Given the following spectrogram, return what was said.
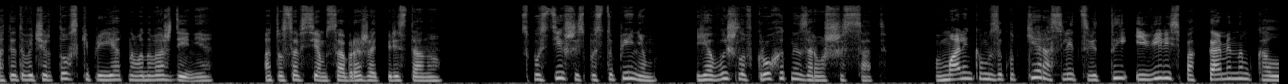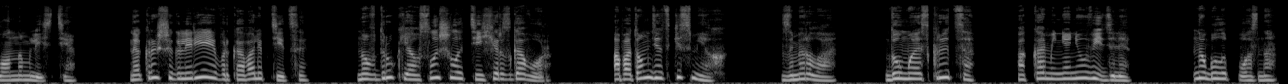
от этого чертовски приятного наваждения, а то совсем соображать перестану. Спустившись по ступеням, я вышла в крохотный заросший сад. В маленьком закутке росли цветы и вились по каменным колоннам листья. На крыше галереи ворковали птицы, но вдруг я услышала тихий разговор. А потом детский смех. Замерла, думая скрыться, пока меня не увидели, но было поздно.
